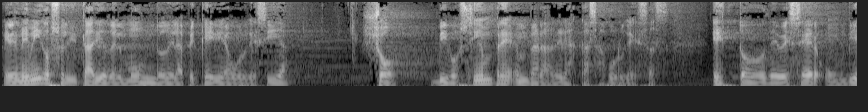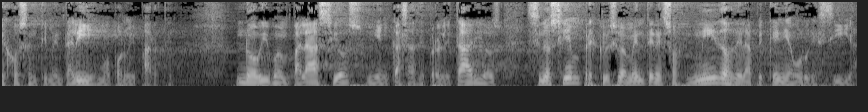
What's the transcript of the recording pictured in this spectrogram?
el enemigo solitario del mundo de la pequeña burguesía, yo vivo siempre en verdaderas casas burguesas. Esto debe ser un viejo sentimentalismo por mi parte. No vivo en palacios ni en casas de proletarios, sino siempre exclusivamente en esos nidos de la pequeña burguesía,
